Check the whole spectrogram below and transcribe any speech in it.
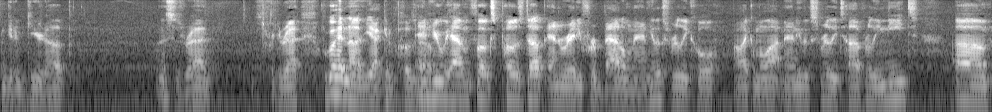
And get him geared up. This is rad. It's freaking rad. We'll go ahead and, uh, yeah, get him posed and up. And here we have him, folks, posed up and ready for battle, man. He looks really cool. I like him a lot, man. He looks really tough, really neat. Um,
